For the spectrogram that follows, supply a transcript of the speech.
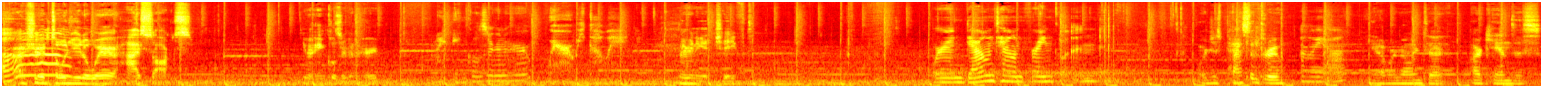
I should have oh. told you to wear high socks. Your ankles are gonna hurt. My ankles are gonna hurt. Where are we going? They're gonna get chafed. We're in downtown Franklin. We're just passing through. Oh yeah. Yeah, we're going to Arkansas.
